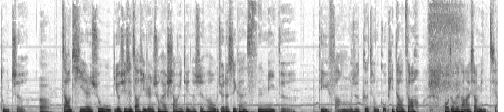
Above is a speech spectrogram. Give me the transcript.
读者，嗯，早期人数，尤其是早期人数还少一点的时候，我觉得是一个很私密的地方，我觉得各种狗屁道灶，我都会放在上面讲，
